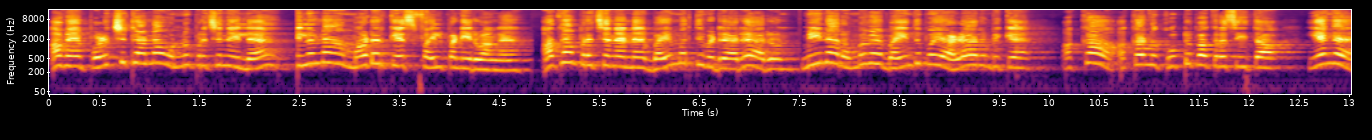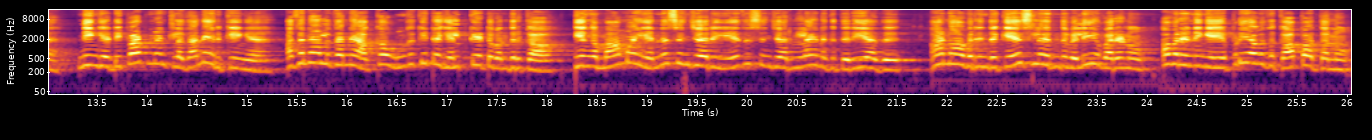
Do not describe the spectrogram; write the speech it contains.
அவன் பொழைச்சிட்டான்னா ஒன்றும் பிரச்சனை இல்லை. இல்லைன்னா மர்டர் கேஸ் ஃபைல் பண்ணிடுவாங்க அதான் பிரச்சனைன்னு பயமுறுத்தி விடுறாரு அருண். மீனா ரொம்பவே பயந்து போய் அழ ஆரம்பிக்க அக்கா அக்கான்னு கூப்பிட்டு பார்க்குற சீதா ஏங்க நீங்க டிபார்ட்மெண்ட்ல தானே இருக்கீங்க? அதனால தானே அக்கா உங்ககிட்ட ஹெல்ப் கேட்டு வந்திருக்கா? எங்க மாமா என்ன செஞ்சாரு ஏது செஞ்சாருன்னுலாம் எனக்கு தெரியாது. ஆனா அவர் இந்த கேஸ்ல இருந்து வெளியே வரணும். அவரை நீங்க எப்படியாவது காப்பாத்தணும்.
